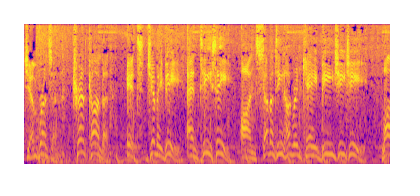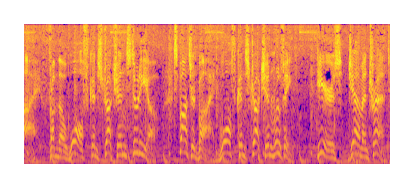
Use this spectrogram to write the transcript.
Jim Brunson, Trent Condon. It's Jimmy B and TC on 1700K BGG. Live from the Wolf Construction Studio. Sponsored by Wolf Construction Roofing. Here's Jim and Trent.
